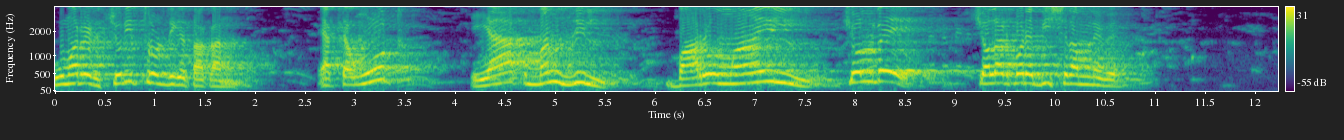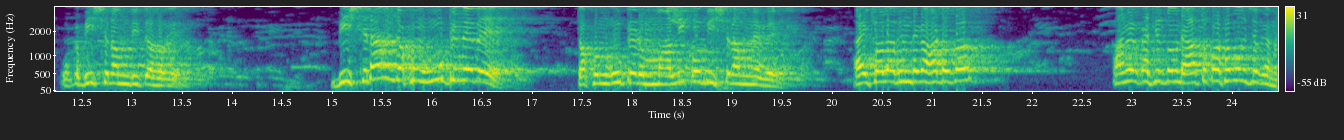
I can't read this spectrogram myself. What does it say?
উমারের চরিত্রর দিকে তাকান। একটা উঠ এক মঞ্জিল বারো মাইল চলবে, চলার পরে বিশ্রাম নেবে। ওকে বিশ্রাম দিতে হবে। বিশ্রাম যখন উঠ নেবে, তখন উটের মালিকও বিশ্রাম নেবে। এই চলো এখান থেকে হাঁটো তো। কানের কাছে তোমরা এত কথা বলছো কেন?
